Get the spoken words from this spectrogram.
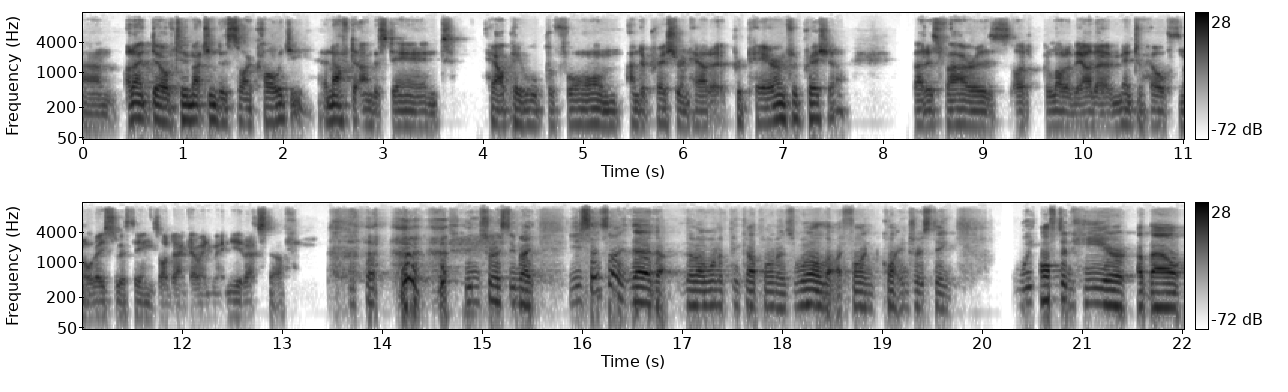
um, I don't delve too much into psychology enough to understand how people perform under pressure and how to prepare them for pressure. But as far as a lot of the other mental health and all these sort of things, I don't go anywhere near that stuff. interesting, mate. You said something there that, that I want to pick up on as well that I find quite interesting. We often hear about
